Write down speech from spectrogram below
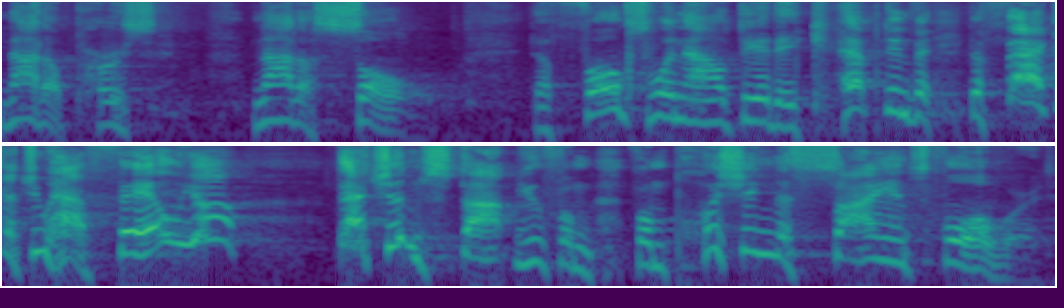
Not a person, not a soul. The folks went out there, they kept inventing. The fact that you have failure, that shouldn't stop you from, from pushing the science forward.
